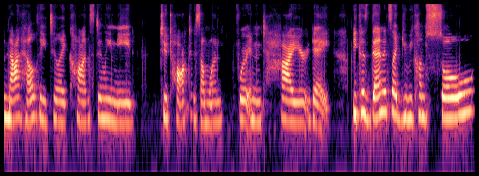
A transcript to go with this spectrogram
not healthy to like constantly need to talk to someone for an entire day because then it's like you become so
